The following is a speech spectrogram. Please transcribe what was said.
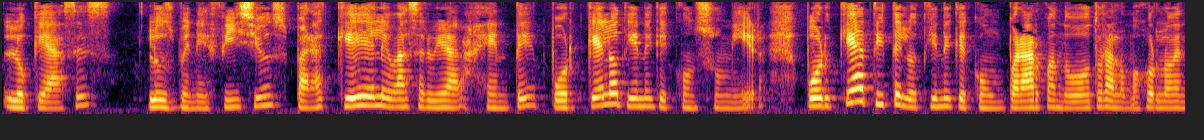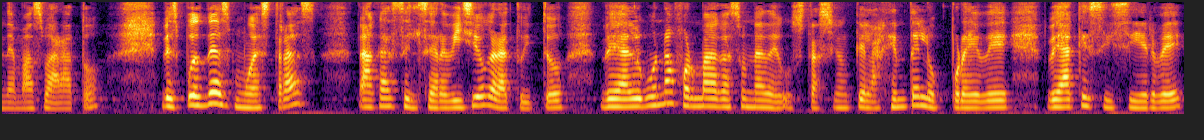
lo que haces, los beneficios, para qué le va a servir a la gente, por qué lo tiene que consumir, por qué a ti te lo tiene que comprar cuando otro a lo mejor lo vende más barato. Después de muestras, hagas el servicio gratuito, de alguna forma hagas una degustación, que la gente lo pruebe, vea que sí sirve,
